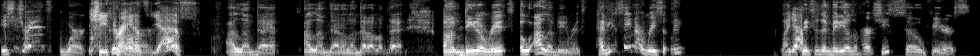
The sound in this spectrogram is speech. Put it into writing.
Is she trans? Work. She's Good trans. Yes. I love that. I love that. I love that. I love that. Um, Dida Ritz. Oh, I love Dida Ritz. Have you seen her recently? Like Yeah. pictures and videos of her. She's so fierce.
